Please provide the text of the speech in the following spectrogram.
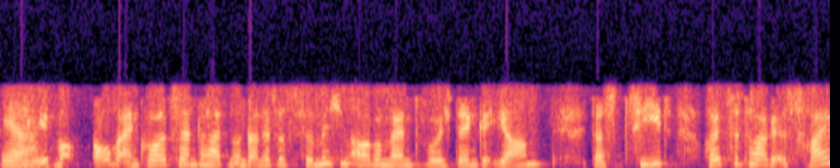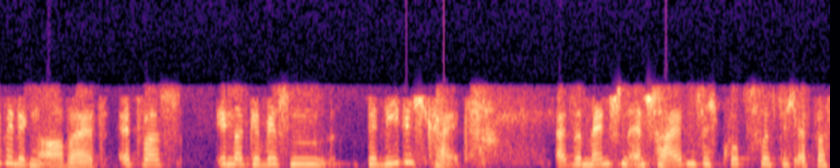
ja. die eben auch ein Callcenter hatten. Und dann ist es für mich ein Argument, wo ich denke, ja, das zieht. Heutzutage ist Freiwilligenarbeit etwas in einer gewissen Beliebigkeit. Also Menschen entscheiden sich kurzfristig etwas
